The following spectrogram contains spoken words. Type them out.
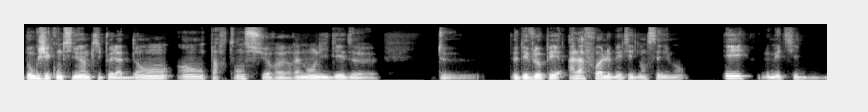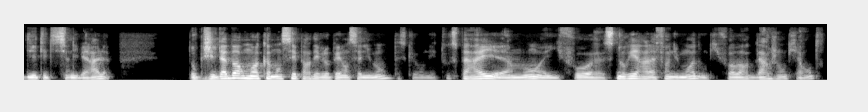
Donc j'ai continué un petit peu là-dedans en partant sur euh, vraiment l'idée de, de, développer à la fois le métier de l'enseignement et le métier de diététicien libéral. Donc j'ai d'abord, moi, commencé par développer l'enseignement, parce qu'on est tous pareils, à un moment, il faut euh, se nourrir à la fin du mois, donc il faut avoir de l'argent qui rentre.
